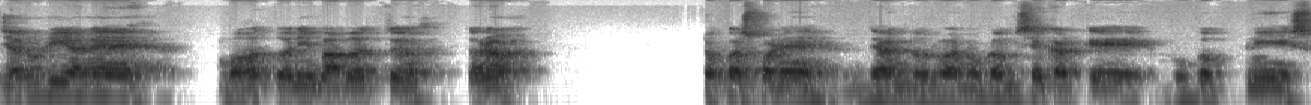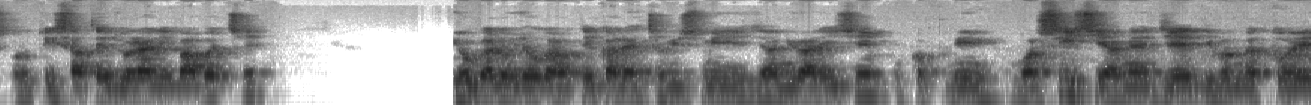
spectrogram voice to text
જરૂરી અને મહત્વની બાબત તરફ ચોક્કસપણે ધ્યાન દોરવાનું ગમશે કારણ કે ભૂકંપની સ્મૃતિ સાથે જોડાયેલી બાબત છે. યોગાનુયોગ આવતીકાલે છવ્વીસમી જાન્યુઆરી છે, ભૂકંપની વર્ષી છે અને જે દિવંગતોએ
